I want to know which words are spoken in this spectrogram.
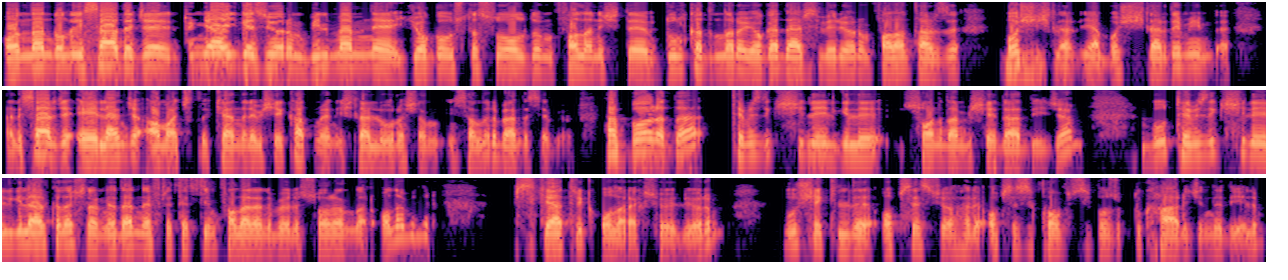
Ondan dolayı sadece dünyayı geziyorum bilmem ne yoga ustası oldum falan işte dul kadınlara yoga dersi veriyorum falan tarzı boş Hı. işler. Ya boş işler demeyeyim de hani sadece eğlence amaçlı kendine bir şey katmayan işlerle uğraşan insanları ben de seviyorum. Ha bu arada temizlik işiyle ilgili sonradan bir şey daha diyeceğim. Bu temizlik işiyle ilgili arkadaşlar neden nefret ettiğim falan hani böyle soranlar olabilir. psikiyatrik olarak söylüyorum. Bu şekilde obsesyon hani obsesif kompulsif bozukluk haricinde diyelim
